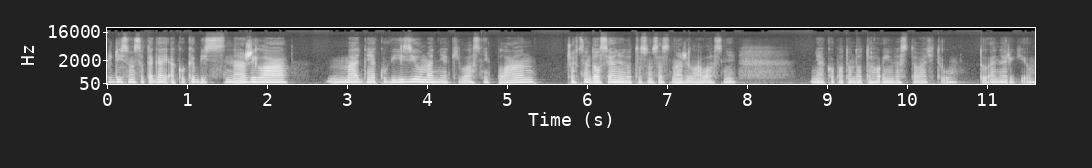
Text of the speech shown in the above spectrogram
Vždy som sa tak aj ako keby snažila mať nejakú víziu, mať nejaký vlastne plán, čo chcem dosiahnuť a to som sa snažila vlastne nejako potom do toho investovať tú, tú energiu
